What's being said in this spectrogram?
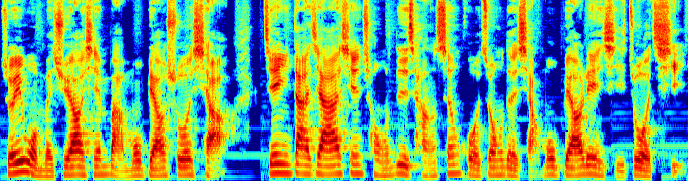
所以我们需要先把目标缩小。建议大家先从日常生活中的小目标练习做起。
